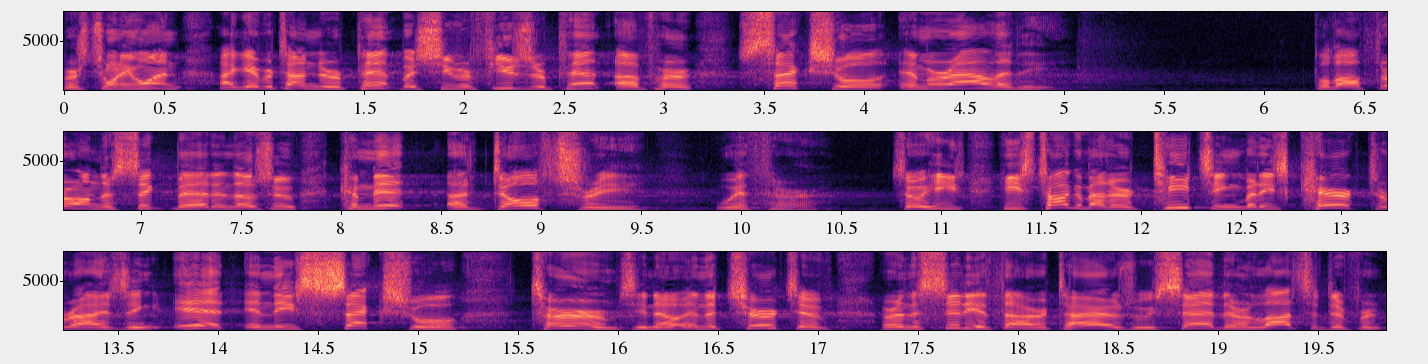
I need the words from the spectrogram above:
Verse 21 I gave her time to repent, but she refused to repent of her sexual immorality. But I'll throw on the sickbed and those who commit adultery with her. So he, he's talking about her teaching, but he's characterizing it in these sexual terms. You know, in the church of, or in the city of Thyatira, as we said, there are lots of different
